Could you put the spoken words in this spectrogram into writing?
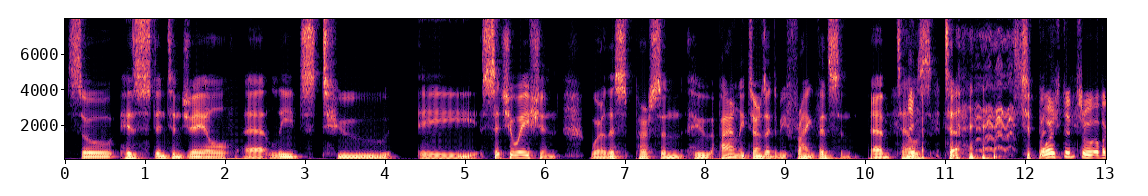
So his stint in jail uh, leads to a situation where this person, who apparently turns out to be Frank Vincent, um, tells. te- but- Worst intro of a,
